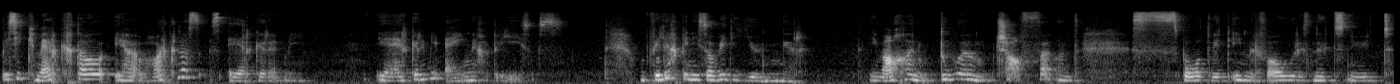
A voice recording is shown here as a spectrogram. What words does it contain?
Bis ich gemerkt habe, ich habe wahrgenommen, es ärgert mich. Ich ärgere mich eigentlich über Jesus. Und vielleicht bin ich so wie die Jünger. Ich mache und tue und arbeite und das Boot wird immer voller, es nützt nichts.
